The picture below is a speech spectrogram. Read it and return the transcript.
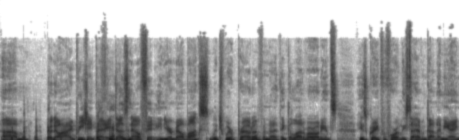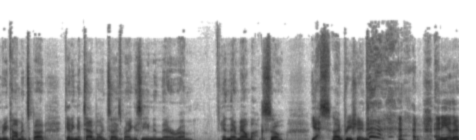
Um, but no, I appreciate that. It does now fit in your mailbox, which we're proud of and I think a lot of our audience is grateful for. At least I haven't gotten any angry comments about getting a tabloid-sized magazine in their um, in their mailbox. So yes, I appreciate that. any other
